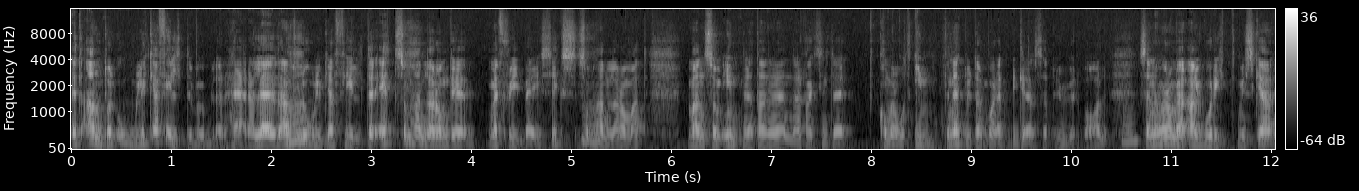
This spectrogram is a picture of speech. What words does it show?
ett antal olika filterbubblor här, eller ett antal mm. olika filter. Ett som handlar om det med Free Basics, som mm. handlar om att man som internetanvändare faktiskt inte kommer åt internet utan bara ett begränsat urval. Mm. Sen har vi de här algoritmiska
